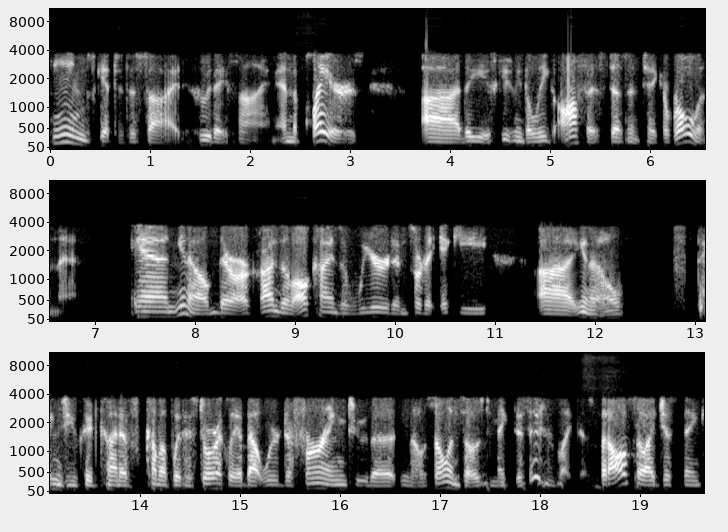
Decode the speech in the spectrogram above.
teams get to decide who they sign, and the players uh, the excuse me, the league office doesn't take a role in that. And you know, there are kinds of all kinds of weird and sort of icky, uh, you know, things you could kind of come up with historically about we're deferring to the you know so and so's to make decisions like this. But also, I just think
